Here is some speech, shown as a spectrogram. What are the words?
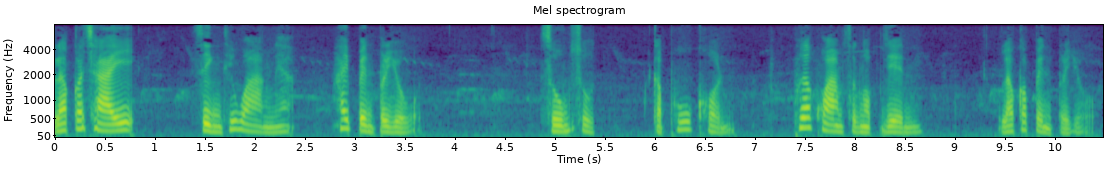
แล้วก็ใช้สิ่งที่วางเนี่ยให้เป็นประโยชน์ สูงสุดกับผู้คนเพื่อความสงบเย็น แล้วก็เป็นประโยชน์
